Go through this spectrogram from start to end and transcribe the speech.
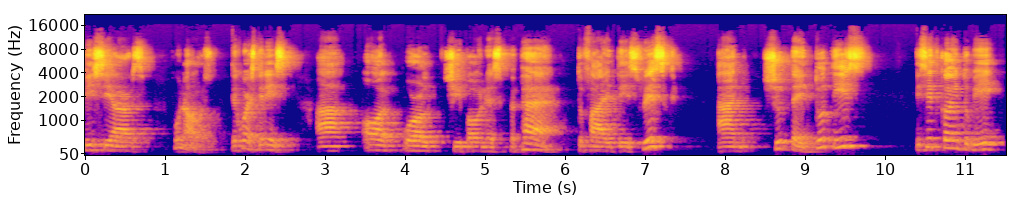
PCRs, who knows? The question is, are all world ship owners prepared to fight this risk? And should they do this? Is it going to be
